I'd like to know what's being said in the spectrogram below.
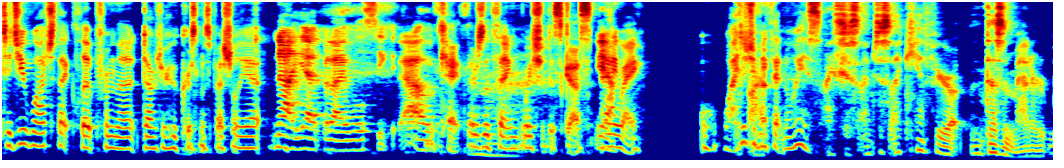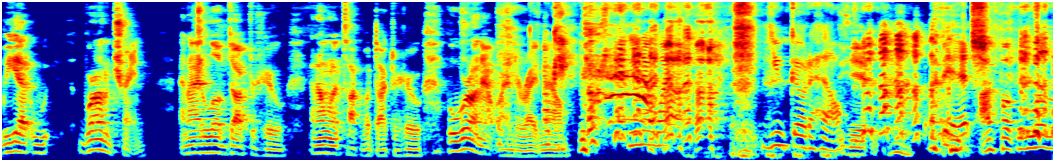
Did you watch that clip from the Doctor Who Christmas special yet? Not yet, but I will seek it out. Okay, there's a thing we should discuss. Yeah. Anyway, why did you make that noise? I just I'm just I can't figure out. It doesn't matter. We got we're on a train, and I love Doctor Who, and I want to talk about Doctor Who, but we're on Outlander right now. Okay. Okay. You know what? You go to hell. yeah, Bitch. I fucking love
